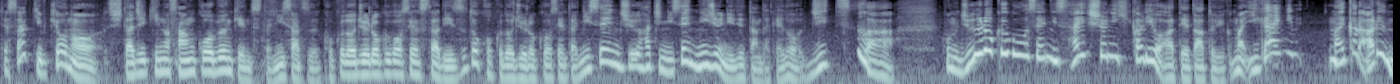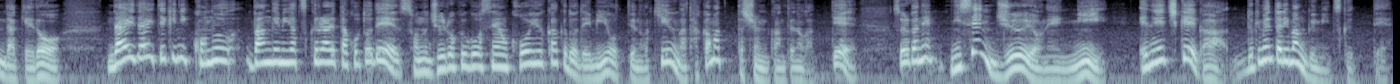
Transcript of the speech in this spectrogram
じゃあさっき今日の下敷きの参考文献つった2冊国道16号線スタディーズと国道16号線って2018-2020に出たんだけど実はこの16号線に最初に光を当てたというかまあ意外に前からあるんだけど大々的にこの番組が作られたことで、その16号線をこういう角度で見ようっていうのが機運が高まった瞬間っていうのがあって、それがね、2014年に NHK がドキュメンタリー番組作って、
